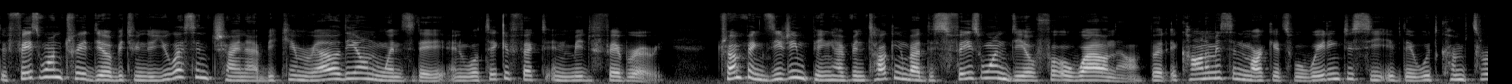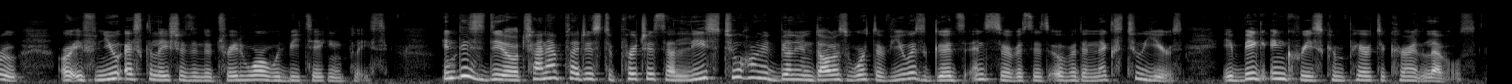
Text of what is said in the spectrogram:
The Phase 1 trade deal between the US and China became reality on Wednesday and will take effect in mid-February. Trump and Xi Jinping have been talking about this Phase 1 deal for a while now, but economists and markets were waiting to see if they would come through or if new escalations in the trade war would be taking place. In this deal, China pledges to purchase at least $200 billion worth of US goods and services over the next two years, a big increase compared to current levels.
